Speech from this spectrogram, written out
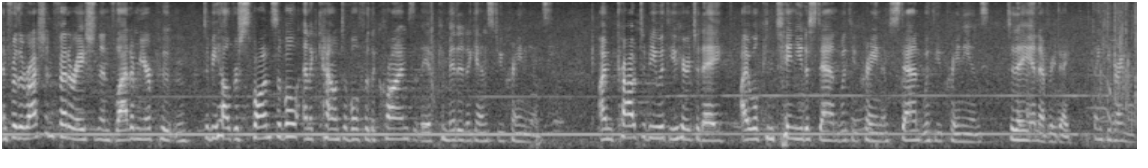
and for the Russian Federation and Vladimir Putin to be held responsible and accountable for the crimes that they have committed against Ukrainians. I'm proud to be with you here today. I will continue to stand with Ukraine and stand with Ukrainians today and every day. Thank you very much.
